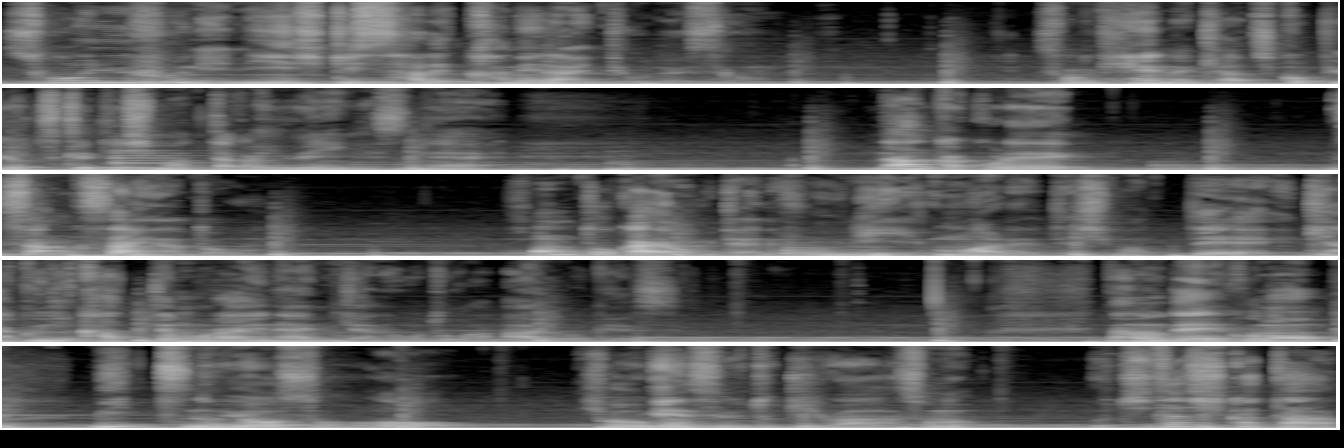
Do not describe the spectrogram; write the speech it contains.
そういうふうに認識されかねないってことですよ。その変なキャッチコピーをつけてしまったがゆえにですねなんかこれうさんくさいなと本当かよみたいな風に思われてしまって逆に買ってもらえないみたいなことがあるわけです。なのでこの3つの要素を表現する時はその打ち出し方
